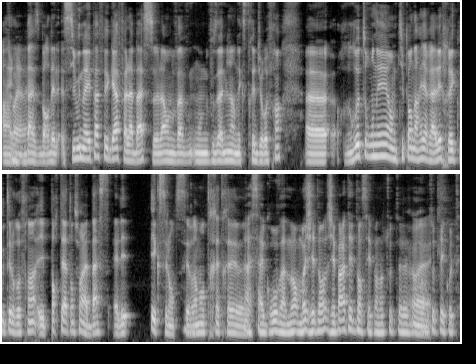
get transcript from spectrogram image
Ah, la Ouais, ouais. basse, bordel. Si vous n'avez pas fait gaffe à la basse, là, on va, on vous a mis un extrait du refrain. Euh, retournez un petit peu en arrière et allez réécouter le refrain et portez attention à la basse. Elle est excellente. C'est Ouais. vraiment très très. euh, Ah, ça groove à mort. Moi, j'ai j'ai pas arrêté de danser pendant toute, euh, pendant toute l'écoute.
